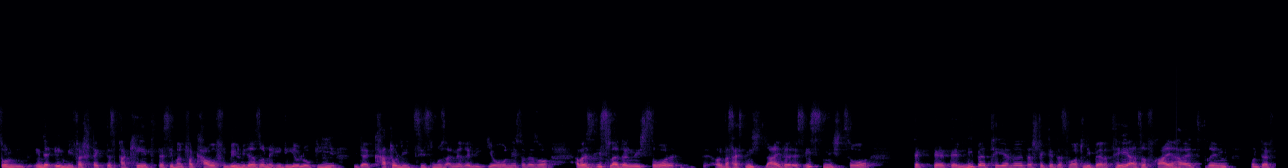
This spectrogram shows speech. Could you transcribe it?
so ein in der irgendwie verstecktes Paket, das jemand verkaufen will, wieder so eine Ideologie, wie der Katholizismus eine Religion ist oder so. Aber es ist leider nicht so. Und was heißt nicht leider? Es ist nicht so. Der, der, der Libertäre, da steckt ja das Wort Liberté, also Freiheit drin. Und der,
